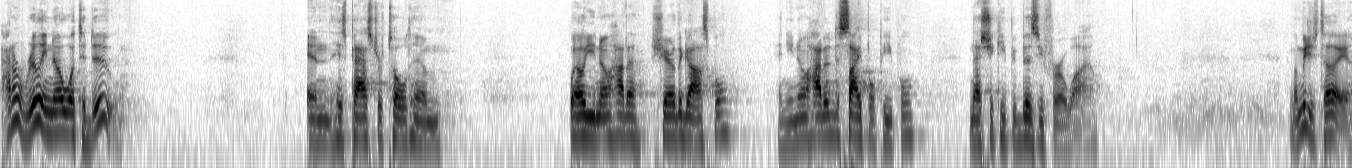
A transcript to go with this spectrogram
I don't really know what to do. And his pastor told him, Well, you know how to share the gospel, and you know how to disciple people, and that should keep you busy for a while. Let me just tell you,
